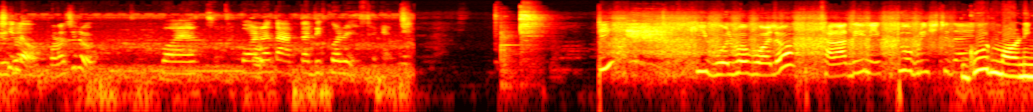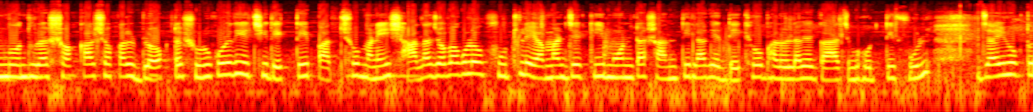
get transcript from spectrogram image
ছিল? পড়া ছিল? পড়া পড়া তাড়াতাড়ি করে এসে গেছে। বলব বলো? সারাদিন একটু বৃষ্টি গুড মর্নিং বন্ধুরা, সকাল সকাল ব্লগটা শুরু করে দিয়েছি, দেখতেই পাচ্ছ। মানে এই সাদা জবাগুলো ফুটলে আমার যে কি মনটা শান্তি লাগে, দেখেও ভালো লাগে গাছ ভর্তি ফুল। যাই হোক, তো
